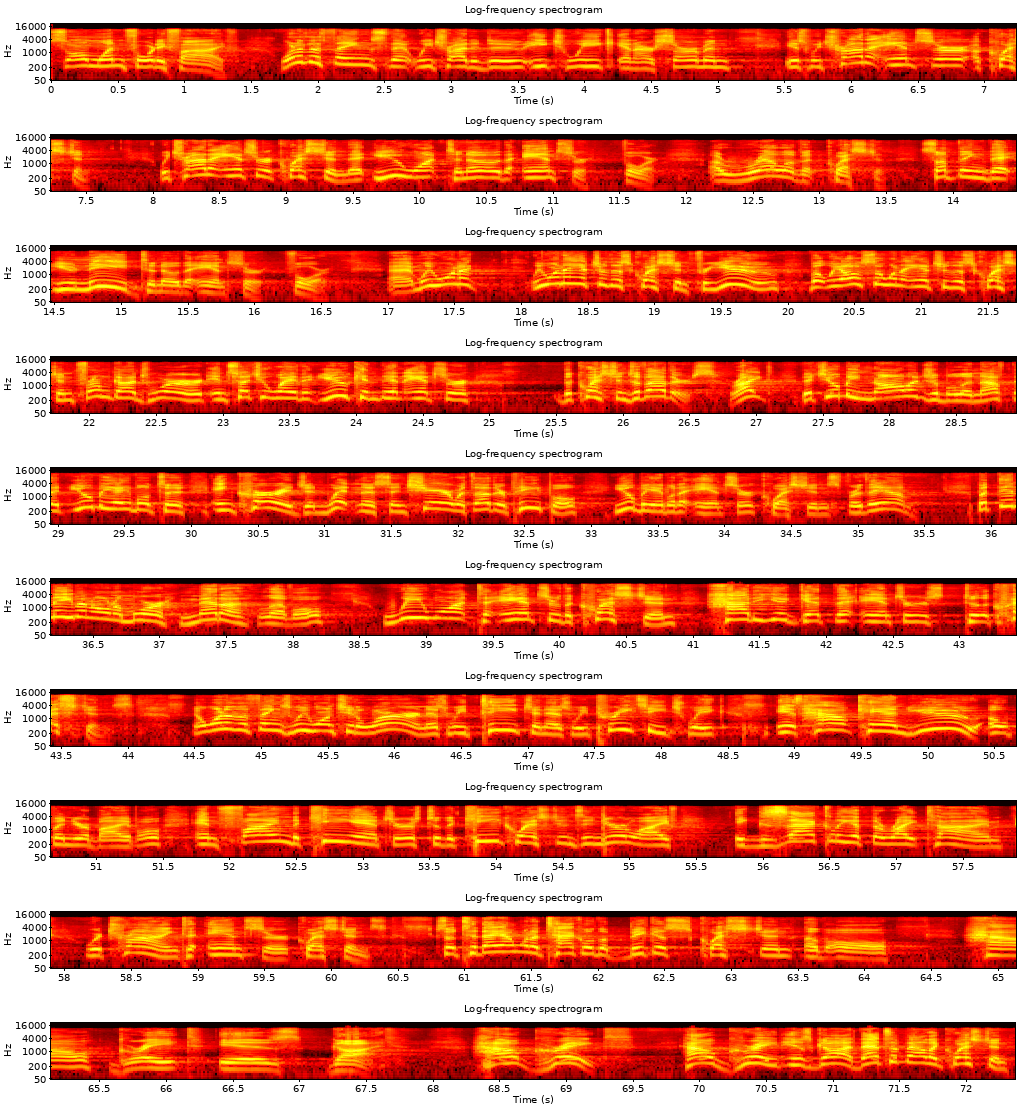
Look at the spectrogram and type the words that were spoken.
Psalm 145. One of the things that we try to do each week in our sermon is we try to answer a question. We try to answer a question that you want to know the answer for, a relevant question, something that you need to know the answer for. And we want to we want to answer this question for you, but we also want to answer this question from God's Word in such a way that you can then answer the questions of others, right? That you'll be knowledgeable enough that you'll be able to encourage and witness and share with other people. You'll be able to answer questions for them. But then, even on a more meta level, we want to answer the question how do you get the answers to the questions? Now, one of the things we want you to learn as we teach and as we preach each week is how can you open your Bible and find the key answers to the key questions in your life exactly at the right time? We're trying to answer questions. So today I want to tackle the biggest question of all How great is God? How great? How great is God? That's a valid question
